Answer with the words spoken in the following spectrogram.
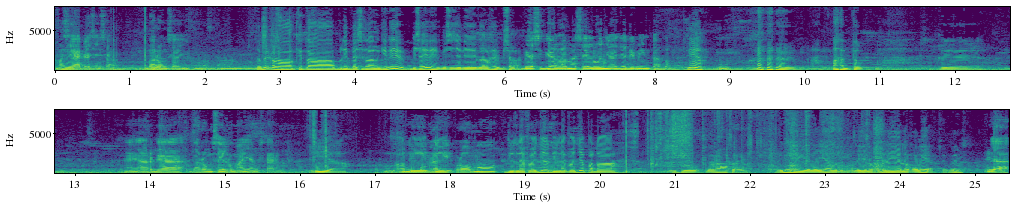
masih Iya. ada sisa barongsai. Tapi kalau kita beli basegelan gini bisa ini, bisa jadi barang saya bisa nggak? Biasanya lama selonya aja diminta bang. Iya. Hmm. Mantap. Iya. Eh, harga barongsai lumayan sekarang. Iya. Kalau di, Mumpung lagi di, promo, di live aja, di live aja pada itu barang saya. Ini dari yellow yellow nih, yellow dari yellow ya. Apa ini? enggak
